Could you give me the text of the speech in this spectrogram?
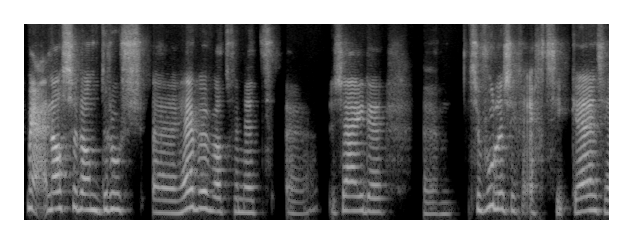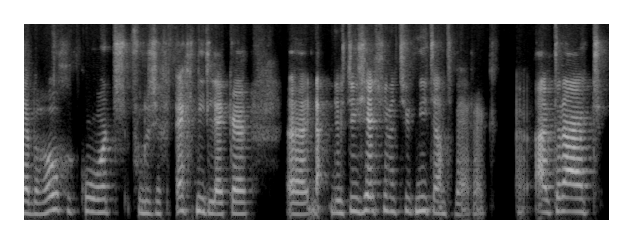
Maar ja, en als ze dan droes hebben, wat we net zeiden, um, ze voelen zich echt ziek. Hè? Ze hebben hoge koorts, voelen zich echt niet lekker. nou, dus die zet je natuurlijk niet aan het werk. uiteraard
